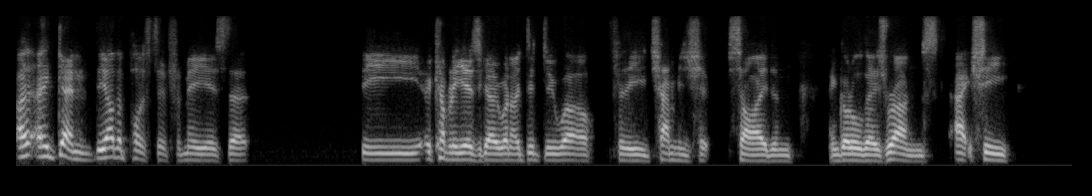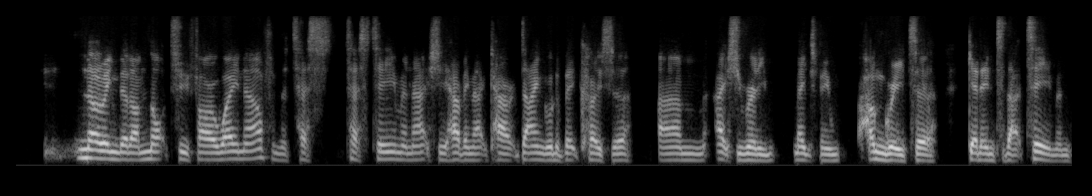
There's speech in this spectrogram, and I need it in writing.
I, again, the other positive for me is that the a couple of years ago when I did do well for the championship side and and got all those runs, actually knowing that I'm not too far away now from the test test team and actually having that carrot dangled a bit closer um, actually really makes me hungry to get into that team. And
